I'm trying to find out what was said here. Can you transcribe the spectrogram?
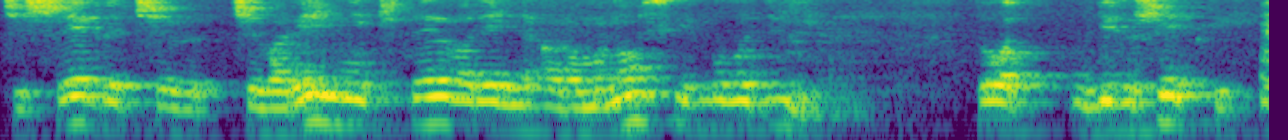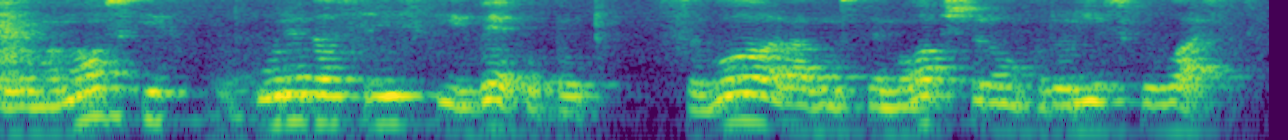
чи шиби, чи, чи варильні, чотири варильні, а Романовських було дві. То от у Дідушицьких і Романовських уряд австрійський викупив село разом з цим обширом королівську власність.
